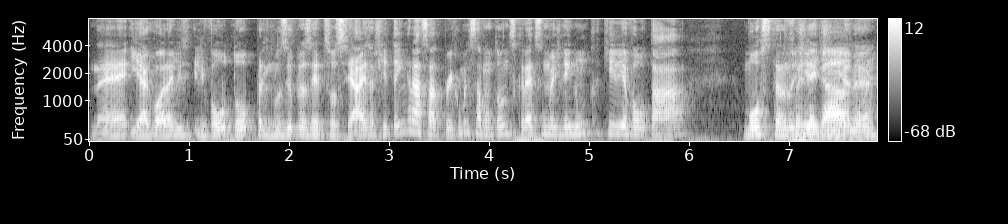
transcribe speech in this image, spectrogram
né? E agora ele, ele voltou, pra, inclusive, pras redes sociais. Achei até engraçado, porque como eles estavam tão discretos, não imaginei nunca que ele ia voltar mostrando o Foi dia a legal, dia, né? né?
